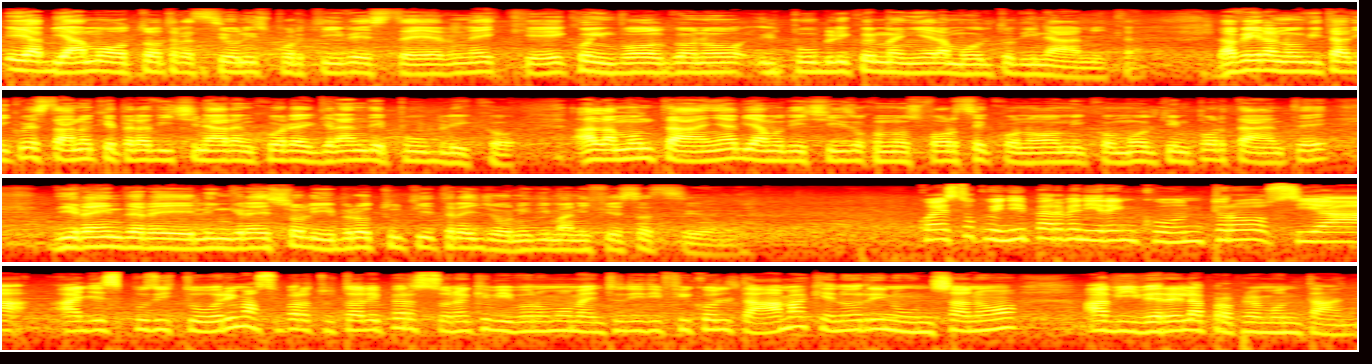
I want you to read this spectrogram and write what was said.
e abbiamo otto attrazioni sportive esterne che coinvolgono il pubblico in maniera molto dinamica. La vera novità di quest'anno è che per avvicinare ancora il grande pubblico alla montagna abbiamo deciso con uno sforzo economico molto importante di rendere l'ingresso libero tutti e tre i giorni di manifestazione. Questo quindi per venire incontro sia agli espositori ma soprattutto alle persone che vivono un momento di difficoltà ma che non rinunciano a vivere la propria montagna.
